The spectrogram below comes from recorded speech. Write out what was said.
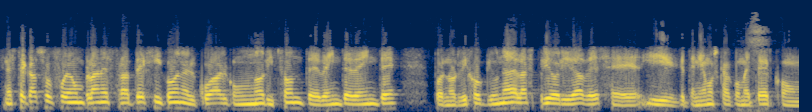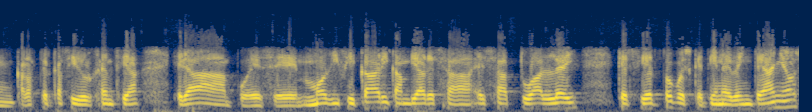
en este caso fue un plan estratégico en el cual, con un horizonte 2020, pues nos dijo que una de las prioridades eh, y que teníamos que acometer con carácter casi de urgencia era pues eh, modificar y cambiar esa, esa actual ley que es cierto pues que tiene 20 años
